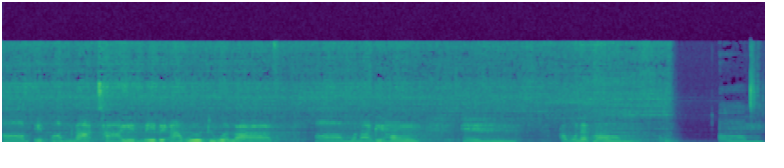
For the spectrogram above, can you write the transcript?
um, if I'm not tired, maybe I will do a live um, when I get home, and I wanna um um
